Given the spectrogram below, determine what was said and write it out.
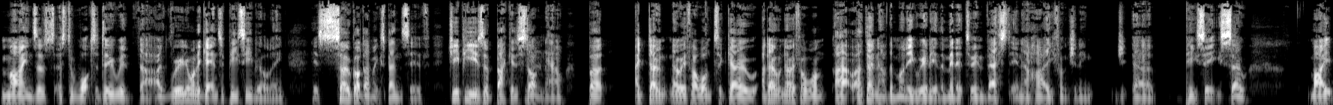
minds as, as to what to do with that. I really want to get into PC building. It's so goddamn expensive. GPUs are back in stock Mm. now, but I don't know if I want to go. I don't know if I want. I, I don't have the money really at the minute to invest in a high functioning uh, PC. So my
